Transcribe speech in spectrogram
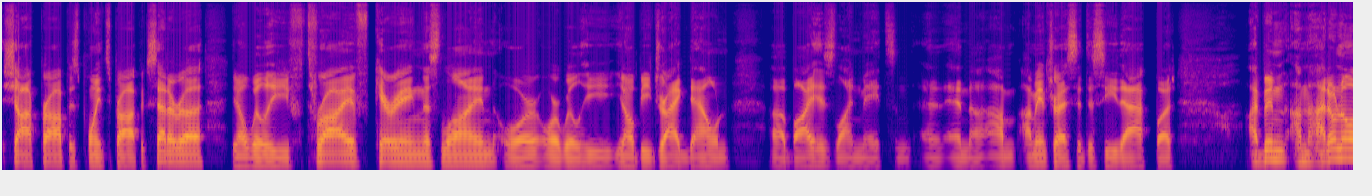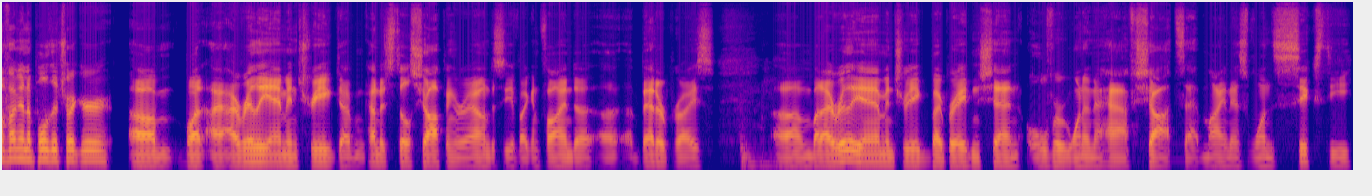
shot prop, his points prop, etc. You know, will he thrive carrying this line, or or will he, you know, be dragged down uh, by his line mates? And and, and uh, I'm I'm interested to see that, but. I've been I'm, I don't know if I'm going to pull the trigger, um, but I, I, really am intrigued. I'm kind of still shopping around to see if I can find a, a, a better price. Um, but I really am intrigued by Brayden Schenn over one and a half shots at minus 160.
